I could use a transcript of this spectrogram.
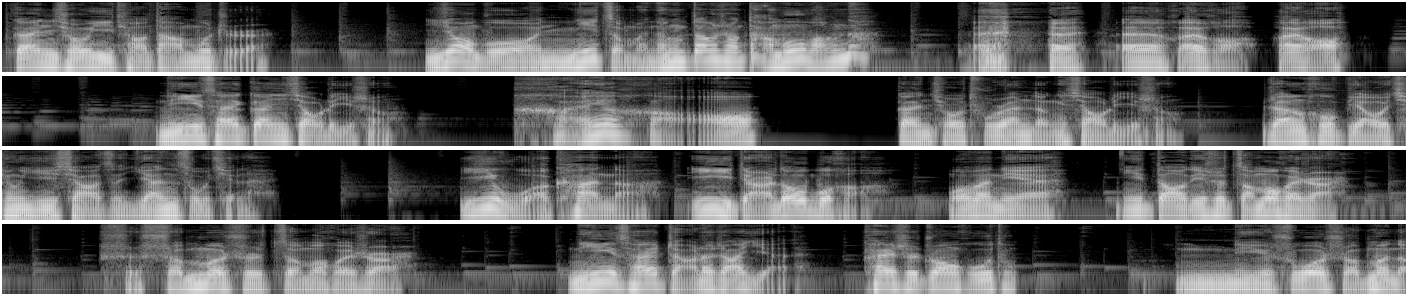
甘球一挑大拇指，要不你怎么能当上大魔王呢？哎哎哎，还好还好。尼才干笑了一声，还好。甘球突然冷笑了一声。然后表情一下子严肃起来。依我看呢，一点都不好。我问你，你到底是怎么回事？是什么是怎么回事？尼采眨了眨眼，开始装糊涂。你说什么呢？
